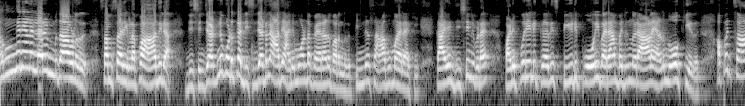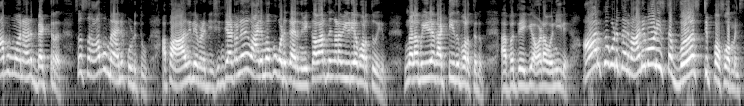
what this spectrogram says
അങ്ങനെയാണ് എല്ലാവരും ഇതാവണത് സംസാരിക്കുന്നത് അപ്പോൾ ആദില ജിഷിൻ ചേട്ടന് കൊടുക്കുക ജിഷിൻ ചേട്ടൻ ആദ്യം അനുമോളുടെ പേരാണ് പറഞ്ഞത്. പിന്നെ സാബുമാനാക്കി. കാര്യം ജിഷിൻ ഇവിടെ പണിപ്പുരയിൽ കയറി സ്പീഡിൽ പോയി വരാൻ പറ്റുന്ന ഒരാളെയാണ് നോക്കിയത്. അപ്പം സാബുമോനാണ് ബെറ്റർ സോ സാബുമാന് കൊടുത്തു. അപ്പോൾ ആദില ഇവിടെ ജിഷിൻ ചേട്ടന് അനുമോക്ക് കൊടുക്കായിരുന്നു. മിക്കവാറും നിങ്ങളുടെ വീഡിയോ പുറത്ത് വരും. നിങ്ങളെ വീഡിയോ കട്ട് ചെയ്ത് പുറത്തിടും. അപ്പോഴത്തേക്ക് അവിടെ ഒനിയിൽ ആർക്ക് കൊടുത്താലും Anumol is the waste performance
